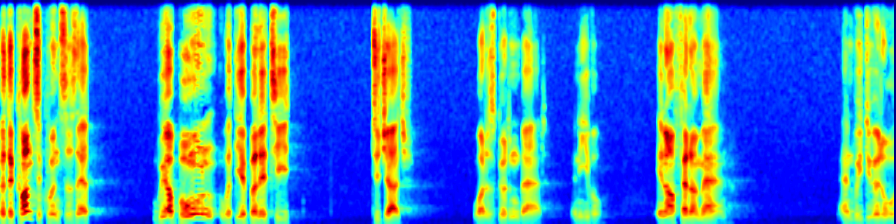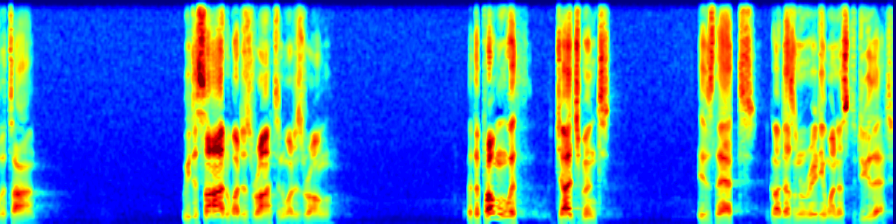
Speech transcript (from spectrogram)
But the consequence is that we are born with the ability to judge what is good and bad and evil in our fellow man. And we do it all the time. We decide what is right and what is wrong. But the problem with judgment is that God doesn't really want us to do that.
